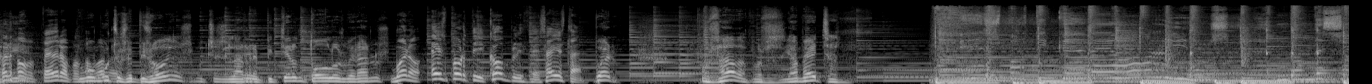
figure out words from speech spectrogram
Bueno, Pedro, por Hubo favor. muchos episodios, muchos la repitieron todos los veranos. Bueno, es por ti, cómplices, ahí está. Bueno, pues nada, pues ya me echan. Es por ti que veo ríos donde solo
